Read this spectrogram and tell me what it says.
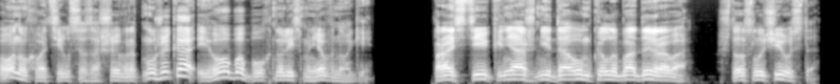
он ухватился за шиворот мужика, и оба бухнулись мне в ноги. «Прости, княж недоумка Лободырова! Что случилось-то?»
